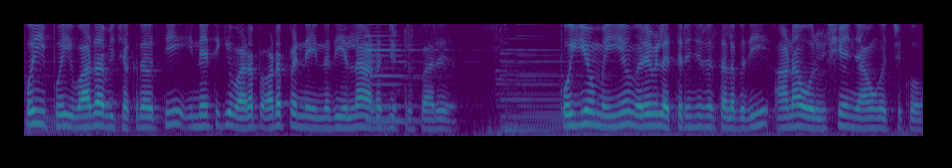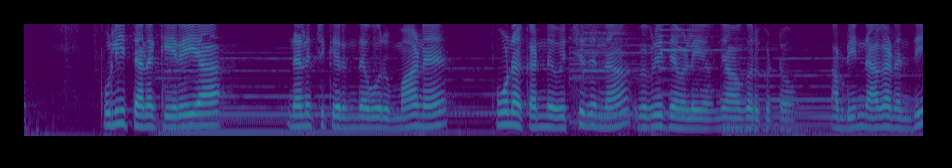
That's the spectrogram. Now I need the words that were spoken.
போய் போய் வாதாபி சக்கரவர்த்தி இன்னத்துக்கு வட வடப்பெண்ணை நதியெல்லாம் அடைஞ்சிட்ருப்பாரு. பொய்யும் மெய்யும் விரைவில் தெரிஞ்சிடும் தளபதி. ஆனால் ஒரு விஷயம் ஞாபகம் வச்சுக்கோ. புலி தனக்கு இறையாக நினச்சிக்க இருந்த ஒரு மானை பூனை கண்ணு வச்சதுன்னா விபரீத விளையும் ஞாபகம் இருக்கட்டும் அப்படின்னு நாகாநந்தி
